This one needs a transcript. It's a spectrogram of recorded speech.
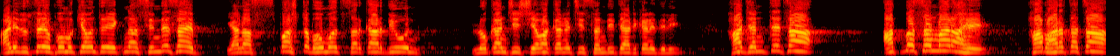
आणि दुसरे उपमुख्यमंत्री एकनाथ शिंदे साहेब यांना स्पष्ट बहुमत सरकार देऊन लोकांची सेवा करण्याची संधी त्या ठिकाणी दिली. हा जनतेचा आत्मसन्मान आहे. हा भारताचा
